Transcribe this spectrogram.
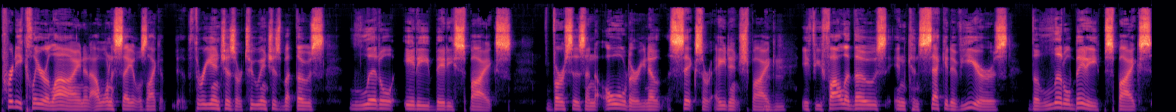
pretty clear line, and I want to say it was like three inches or two inches, but those little itty bitty spikes versus an older, you know, six or eight inch spike. Mhm. If you followed those in consecutive years, the little bitty spikes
